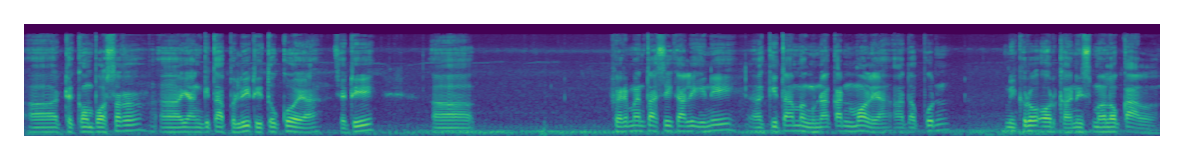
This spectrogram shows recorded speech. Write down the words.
uh, decomposer uh, yang kita beli di toko ya. Jadi uh, fermentasi kali ini uh, kita menggunakan mol ya ataupun mikroorganisme lokal.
